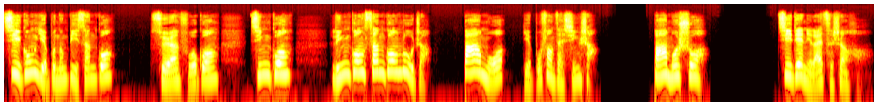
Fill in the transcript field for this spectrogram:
济公也不能避三光，虽然佛光、金光、灵光三光露着，八魔也不放在心上。八魔说。祭奠你来此甚好，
